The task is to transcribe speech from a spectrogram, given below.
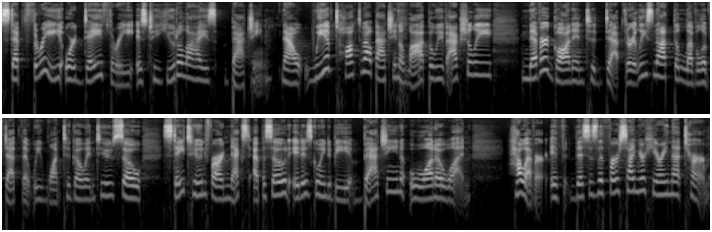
Step three, or day three, is to utilize batching. Now, we have talked about batching a lot, but we've actually never gone into depth, or at least not the level of depth that we want to go into. So stay tuned for our next episode. It is going to be Batching 101. However, if this is the first time you're hearing that term,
